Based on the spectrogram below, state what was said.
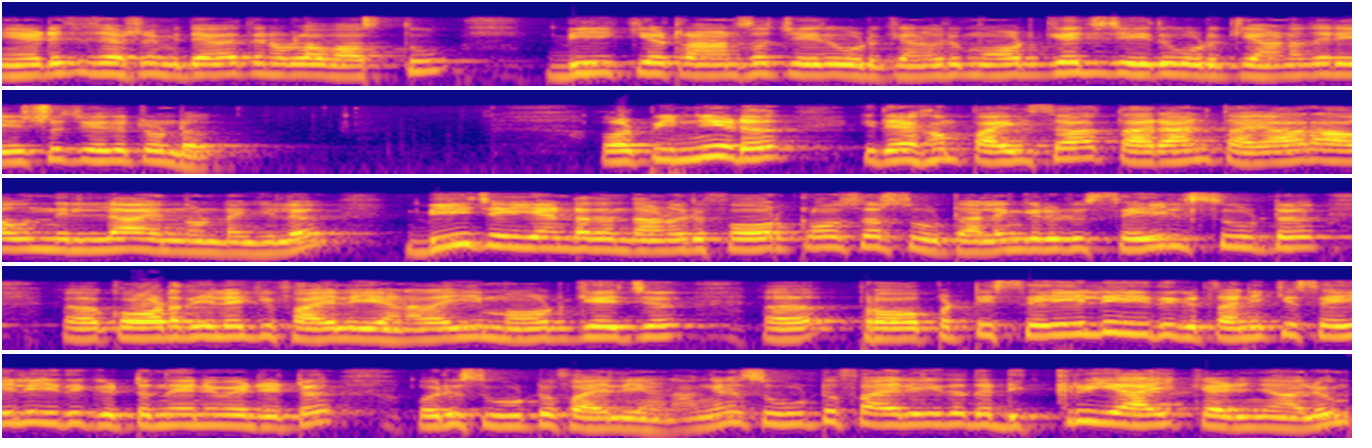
മേടിച്ച ശേഷം ഇദ്ദേഹത്തിനുള്ള വസ്തു ബിക്ക് ട്രാൻസ്ഫർ ചെയ്ത് കൊടുക്കുകയാണ്. ഒരു മോഡ്ഗേജ് ചെയ്ത് കൊടുക്കുകയാണ്. അത് രജിസ്റ്റർ ചെയ്തിട്ടുണ്ട്. അപ്പോൾ പിന്നീട് ഇദ്ദേഹം പൈസ തരാൻ തയ്യാറാവുന്നില്ല എന്നുണ്ടെങ്കിൽ ബി ചെയ്യേണ്ടത് എന്താണ്? ഒരു ഫോർക്ലോസർ സൂട്ട് അല്ലെങ്കിൽ ഒരു സെയിൽസ് സൂട്ട് കോടതിയിലേക്ക് ഫയൽ ചെയ്യണം. അതായത് ഈ മോർഗേജ് പ്രോപ്പർട്ടി സെയിൽ ചെയ്ത് തനിക്ക് സെയിൽ ചെയ്ത് കിട്ടുന്നതിന് വേണ്ടിയിട്ട് ഒരു സൂട്ട് ഫയൽ ചെയ്യണം. അങ്ങനെ സൂട്ട് ഫയൽ ചെയ്തത് ഡിഗ്രി ആയി കഴിഞ്ഞാലും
